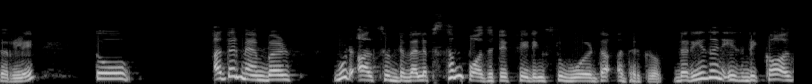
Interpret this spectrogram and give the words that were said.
کر لے تو other members would also develop some positive feelings toward the other group. The reason is because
